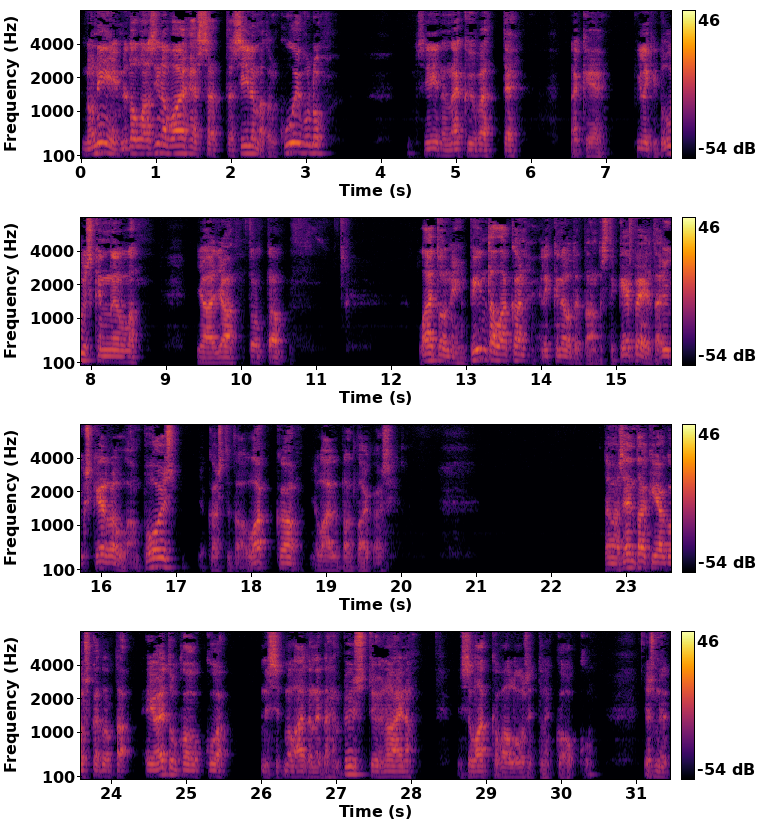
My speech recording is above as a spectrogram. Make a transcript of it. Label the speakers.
Speaker 1: No niin, nyt ollaan siinä vaiheessa, että silmät on kuivunut. Siinä näkyvätte, näkee pilkit uiskennella. Ja, ja tota, laitoin niihin pintalakan, eli ne otetaan tästä kepeiltä yksi kerrallaan pois ja kastetaan lakkaa ja laitetaan takaisin. Tämä sen takia, koska tota, ei ole etukoukkua, niin sitten mä laitan ne tähän pystyyn aina niin se lakka valuu sitten tuonne koukkuun. Jos ne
